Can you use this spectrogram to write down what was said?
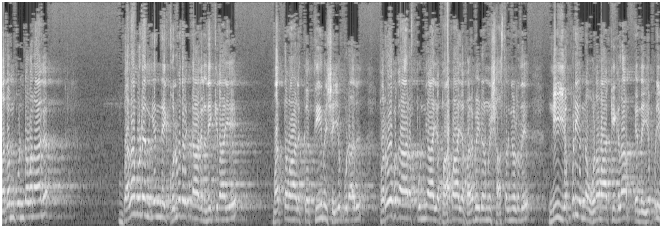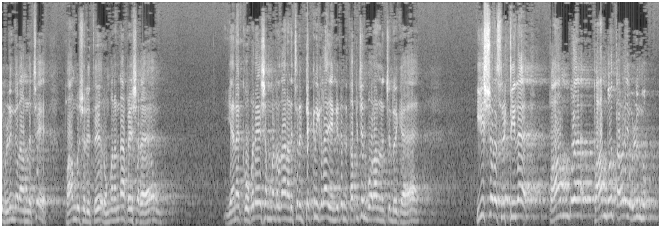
மதம் கொண்டவனாக பலமுடன் என்னை கொல்வதற்காக நினைக்கிறாயே மற்றவாளுக்கு தீமை செய்யக்கூடாது. பரோபகார புண்ணியாய பாபாய பரபீடம்னு சாஸ்திரம் சொல்றது. நீ எப்படி என்னை உணவாக்கிக்கலாம் என்னை எப்படி விழுங்கலாம்னுச்சு பாம்பு சொல்லித்து ரொம்ப நன்னா பேசுற. எனக்கு உபதேசம் பண்றதா நினைச்சிட்டு டெக்னிக்கலா என்கிட்ட நீ தப்பிச்சுன்னு போகலான்னு நினைச்சிட்டு இருக்க. ஈஸ்வர சிருஷ்டியில பாம்பு பாம்பு தவளையை விழுங்கும்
